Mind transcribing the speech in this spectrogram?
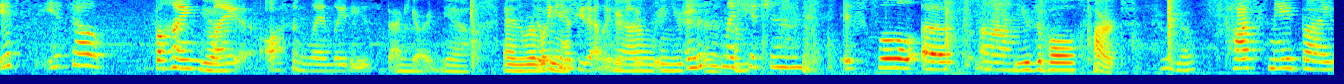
it's it's out behind Yeah. my awesome landlady's backyard. Yeah, and we're So we can see that later yeah, too. In your and this is my kitchen. It's full of um, usable art. There we go. pots made by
